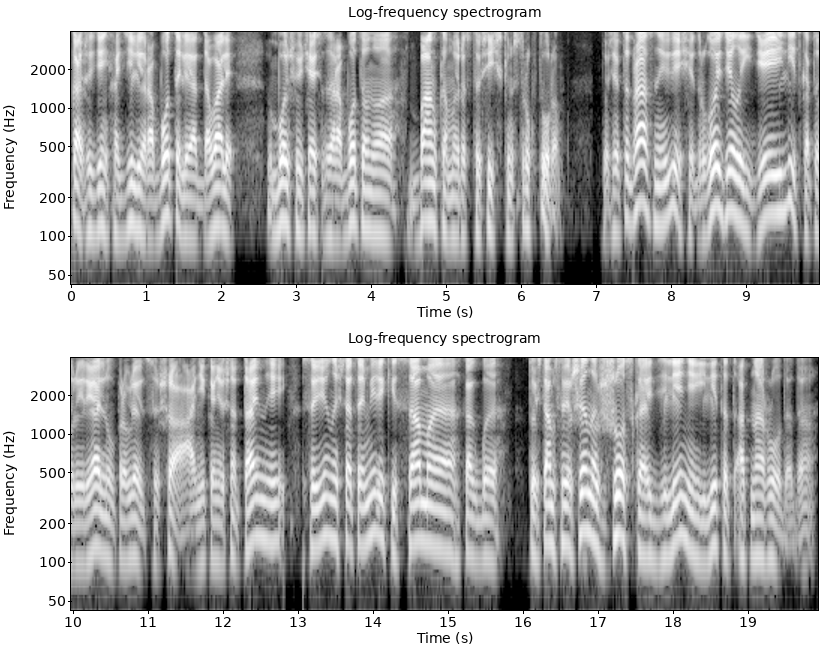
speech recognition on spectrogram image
каждый день ходили, работали, отдавали большую часть заработанного банкам и ростовсическим структурам. То есть это разные вещи. Другое дело идеи элит, которые реально управляют США. Они, конечно, тайные. Соединенные Штаты Америки самое, как бы, то есть там совершенно жесткое отделение элит от, от народа, да.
